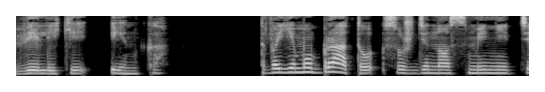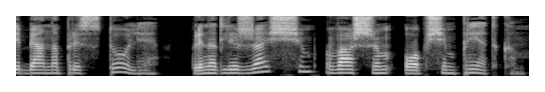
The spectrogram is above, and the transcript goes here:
великий инка. Твоему брату суждено сменить тебя на престоле, принадлежащем вашим общим предкам.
